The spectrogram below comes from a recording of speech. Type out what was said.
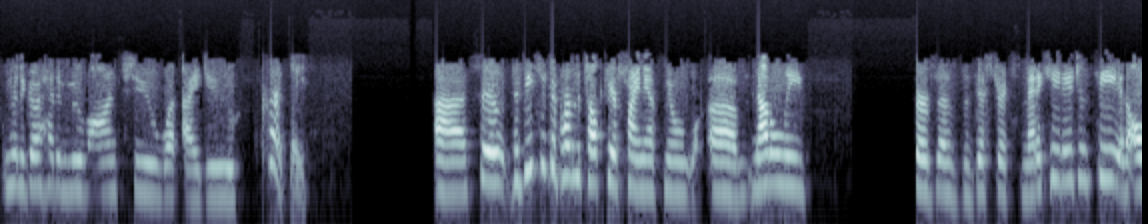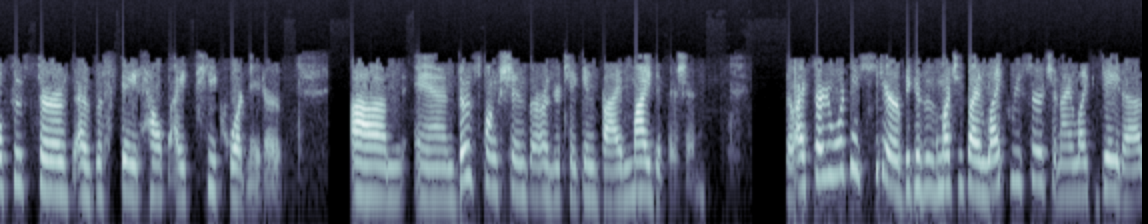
I'm going to go ahead and move on to what I do currently. Uh, so the DC Department of Healthcare Finance you know, um, not only serves as the district's Medicaid agency, it also serves as the state health IT coordinator. Um, and those functions are undertaken by my division. So I started working here because as much as I like research and I like data,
